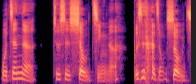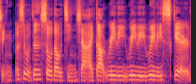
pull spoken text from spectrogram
我真的就是受惊了，不是那种受惊，而是我真的受到惊吓。I got really, really, really scared。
